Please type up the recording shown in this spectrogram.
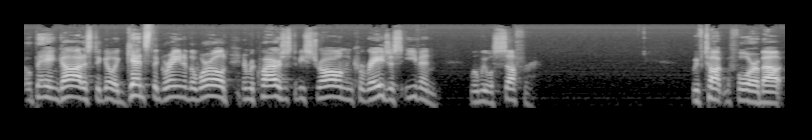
obeying God is to go against the grain of the world and requires us to be strong and courageous even when we will suffer. We've talked before about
